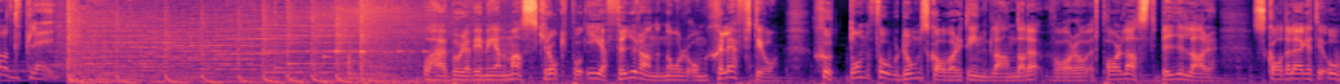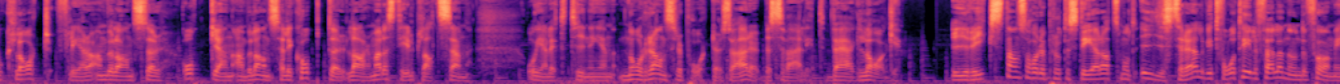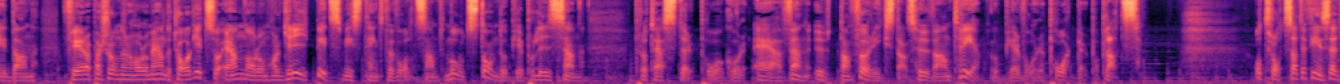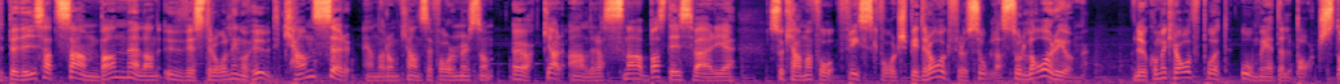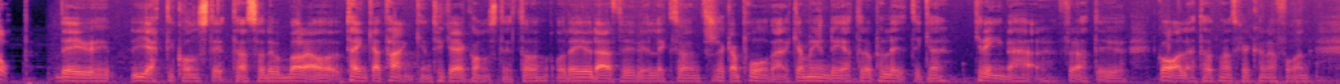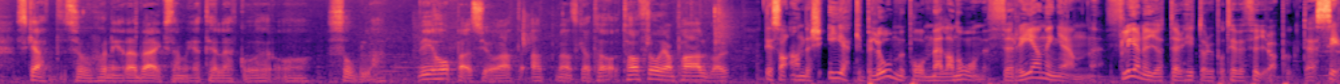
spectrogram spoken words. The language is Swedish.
Podplay. Och här börjar vi med en masskrock på E4 norr om Skellefteå. 17 fordon ska ha varit inblandade, varav ett par lastbilar. Skadeläget är oklart, flera ambulanser och en ambulanshelikopter larmades till platsen. Och enligt tidningen Norrans reporter så är det besvärligt väglag. I riksdagen så har det protesterats mot Israel vid två tillfällen under förmiddagen. Flera personer har omhändertagits och en av dem har gripits misstänkt för våldsamt motstånd, uppger polisen. Protester pågår även utanför riksdagens huvudentré, uppger vår reporter på plats. Och trots att det finns ett bevisat samband mellan UV-strålning och hudcancer, en av de cancerformer som ökar allra snabbast i Sverige, så kan man få friskvårdsbidrag för att sola solarium. Nu kommer krav på ett omedelbart stopp. Det är ju jättekonstigt. Alltså det bara att tänka tanken tycker jag är konstigt. Och, och det är ju därför vi vill liksom försöka påverka myndigheter och politiker kring det här. För att det är ju galet att man ska kunna få en skattesubventionerad verksamhet till att gå och sola. Vi hoppas ju att, att man ska ta, ta frågan på allvar. Det sa Anders Ekblom på Melanomföreningen. Fler nyheter hittar du på tv4.se.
